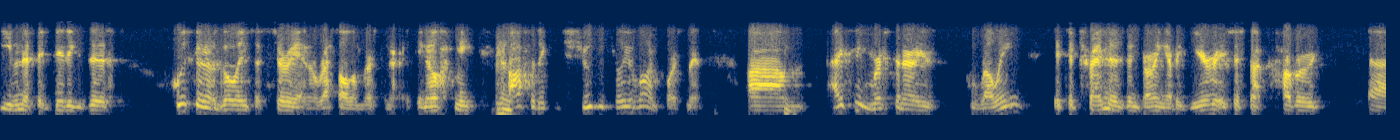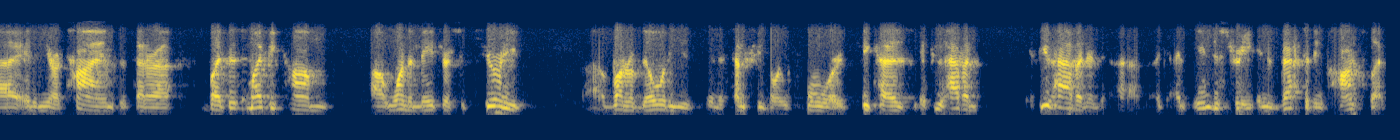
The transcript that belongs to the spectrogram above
even if it did exist, who's going to go into Syria and arrest all the mercenaries? You know, I mean, mm-hmm. also they can shoot and kill your law enforcement. Um, I see mercenaries growing. It's a trend that has been growing every year. It's just not covered uh, in the New York Times, et cetera. But this might become uh, one of the major security uh, vulnerabilities in the century going forward. Because if you have an if you have an, uh, an industry invested in conflict,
